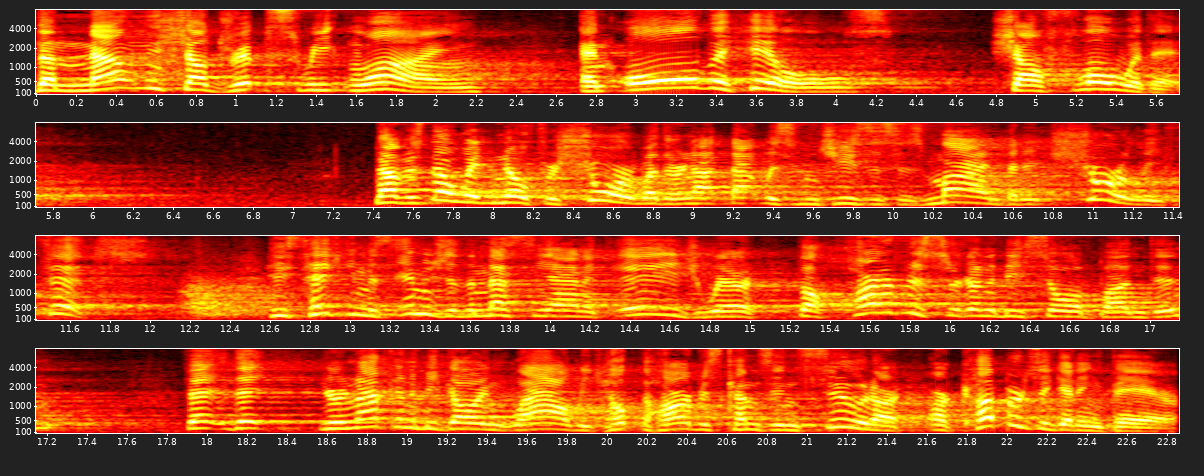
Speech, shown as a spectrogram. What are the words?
The mountains shall drip sweet wine, and all the hills shall flow with it. Now, there's no way to know for sure whether or not that was in Jesus' mind, but it surely fits. He's taking this image of the messianic age where the harvests are going to be so abundant that, that you're not going to be going, wow, we hope the harvest comes in soon. Our, our cupboards are getting bare.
